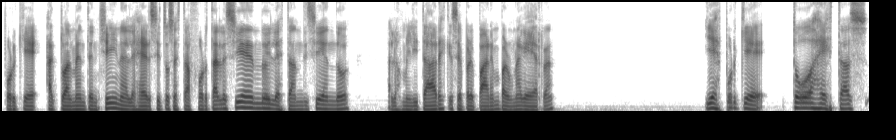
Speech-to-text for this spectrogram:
porque actualmente en China el ejército se está fortaleciendo y le están diciendo a los militares que se preparen para una guerra. Y es porque todas estas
